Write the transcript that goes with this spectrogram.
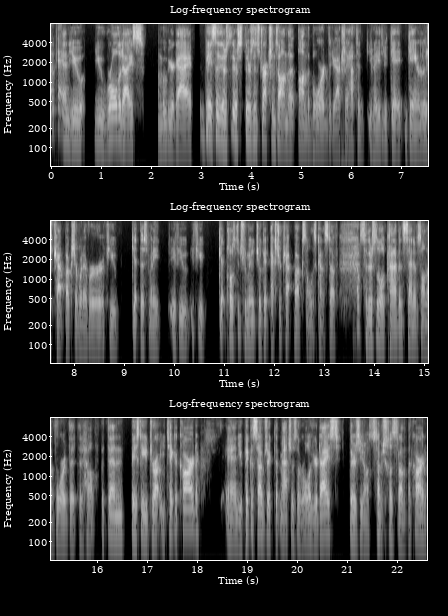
okay and you you roll the dice, move your guy. Basically, there's there's there's instructions on the on the board that you actually have to you know either you gain, gain or lose chat bucks or whatever. If you get this many, if you if you get close to two minutes, you'll get extra chat bucks and all this kind of stuff. Okay. So there's little kind of incentives on the board that that help. But then basically you draw you take a card and you pick a subject that matches the roll of your dice. There's you know subjects listed on the card.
